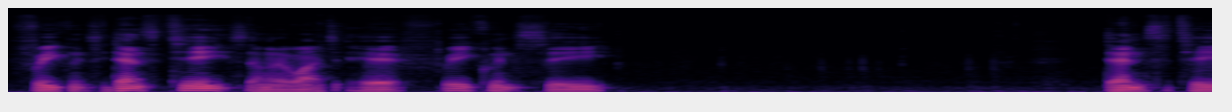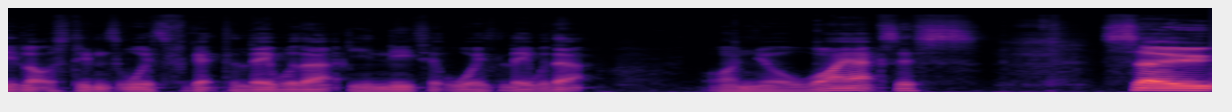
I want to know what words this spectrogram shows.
frequency density. So I'm going to write it here, frequency density. A lot of students always forget to label that. You need to always label that on your y-axis. So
